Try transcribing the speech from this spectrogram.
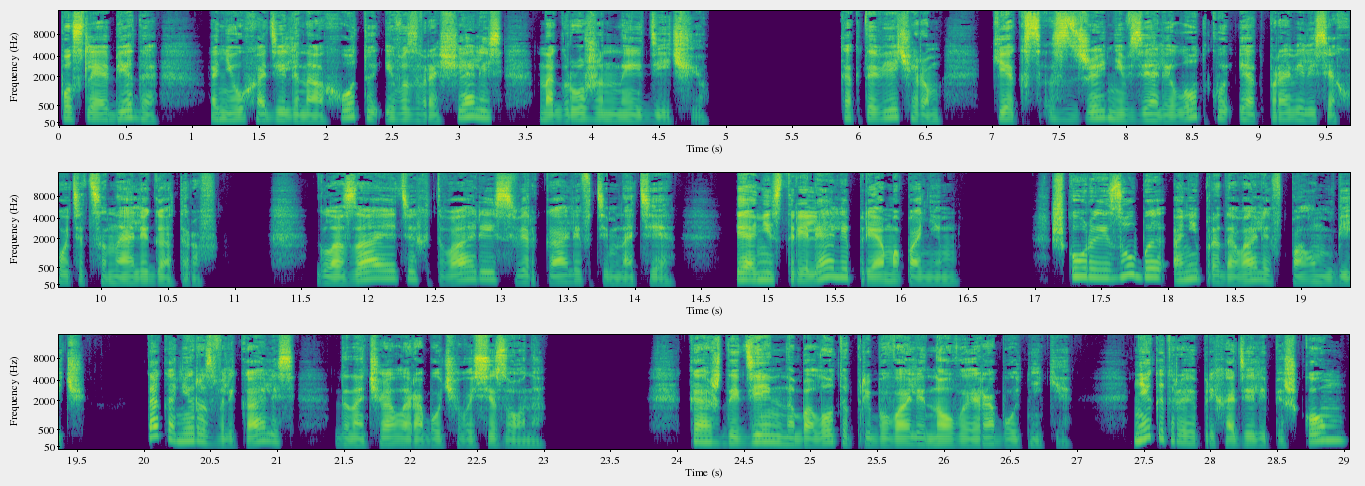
После обеда они уходили на охоту и возвращались, нагруженные дичью. Как-то вечером Кекс с Дженни взяли лодку и отправились охотиться на аллигаторов. Глаза этих тварей сверкали в темноте, и они стреляли прямо по ним. Шкуры и зубы они продавали в Палм-Бич. Так они развлекались до начала рабочего сезона. Каждый день на болото прибывали новые работники. Некоторые приходили пешком,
